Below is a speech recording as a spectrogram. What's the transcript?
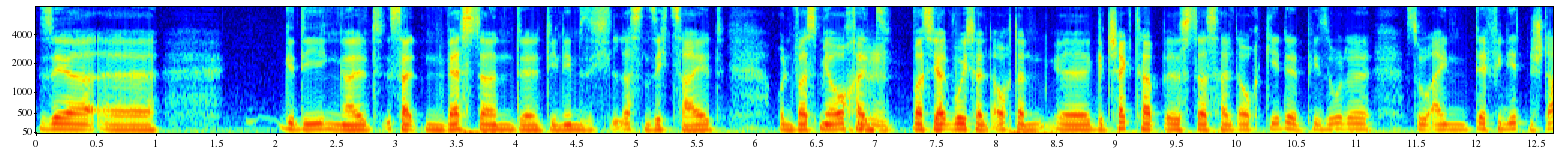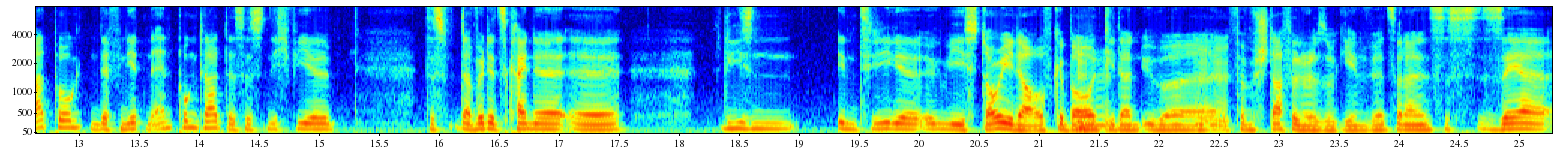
sehr äh, gediegen, halt, ist halt ein Western, der, die nehmen sich, lassen sich Zeit. Und was mir auch halt, Mhm. was ich halt, wo ich halt auch dann äh, gecheckt habe, ist, dass halt auch jede Episode so einen definierten Startpunkt, einen definierten Endpunkt hat. Das ist nicht viel, das, da wird jetzt keine äh, riesen Intrige, irgendwie Story da aufgebaut, Mhm. die dann über Mhm. fünf Staffeln oder so gehen wird, sondern es ist sehr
